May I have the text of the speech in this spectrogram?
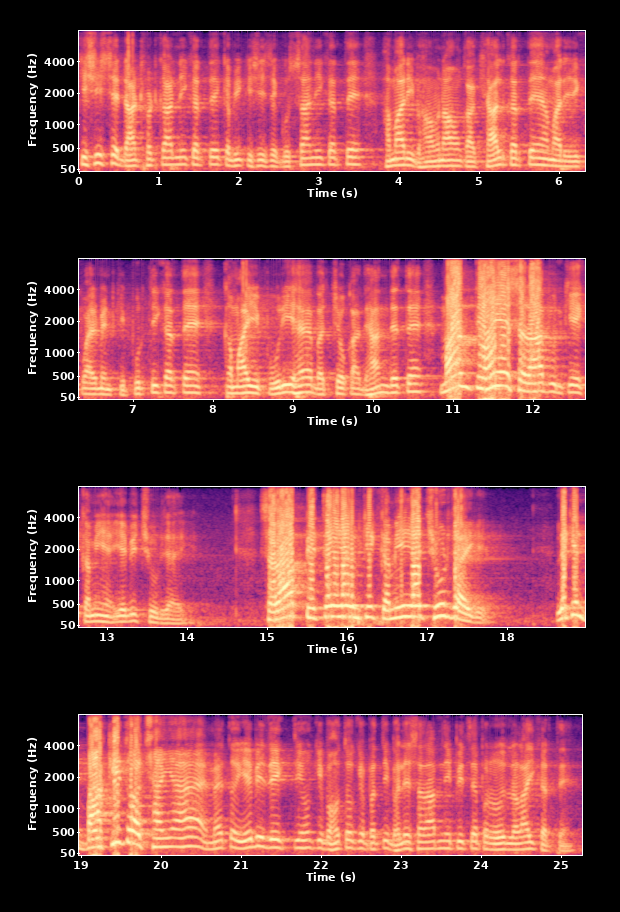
किसी से डांट फटकार नहीं करते, कभी किसी से गुस्सा नहीं करते, हमारी भावनाओं का ख्याल करते हैं, हमारी रिक्वायरमेंट की पूर्ति करते हैं, कमाई पूरी है, बच्चों का ध्यान देते हैं, मानते हैं ये शराब उनकी एक कमी है, ये भी छूट जाएगी। शराब पीते ये उनकी कमी ये छूट जाएगी। लेकिन बाकी तो अच्छाइयाँ हैं, मैं तो ये भी देखती हूँ कि बहुतों के पति भले शराब नहीं पीते, पर रोज लड़ाई करते हैं।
